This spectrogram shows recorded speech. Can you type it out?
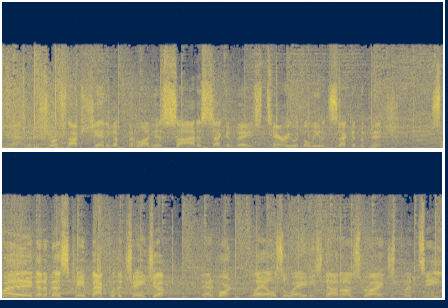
Chapman, the shortstop, shading up the middle on his side of second base. Terry with the lead at second. The pitch. Swing and a miss. Came back with a changeup. And Martin flails away and he's down on strikes. Petit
